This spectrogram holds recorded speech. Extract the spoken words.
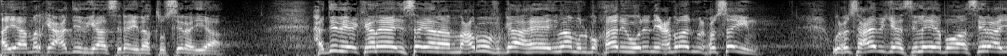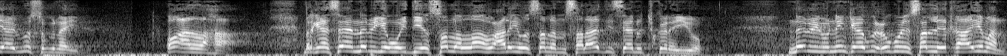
ayaa markaa xadiidkaasina ina tusinaya xadiidka kale isagana macruufka ah ee imaamu albukhaari warinaya cimraan ibnu xusayn wuxuu saxaabigaasi leeyahay bawaasire ayaa igu sugnayd oo aan lahaa. Markaasaa nebiga weyddiiyey sala allahu calayhi wasalam salaaddiisa aanu tukanayo. Nebigu ninkaa wuxuu ku uhi salli qaa'iman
